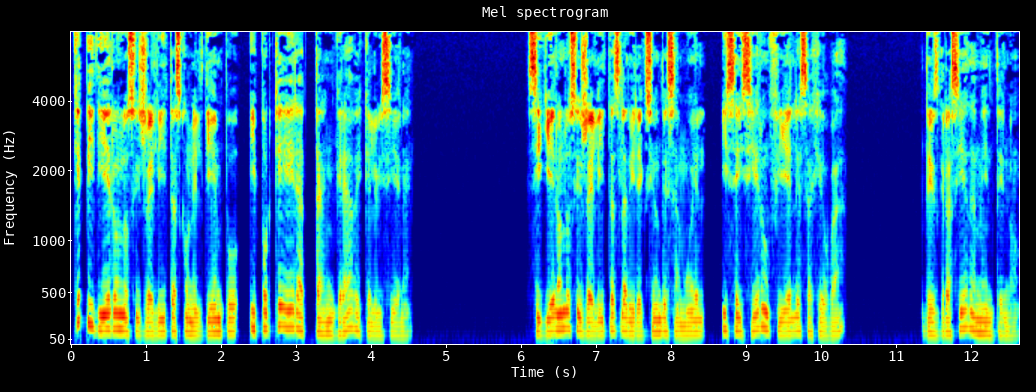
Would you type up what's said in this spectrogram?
¿Qué pidieron los israelitas con el tiempo y por qué era tan grave que lo hicieran? ¿Siguieron los israelitas la dirección de Samuel y se hicieron fieles a Jehová? Desgraciadamente no.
